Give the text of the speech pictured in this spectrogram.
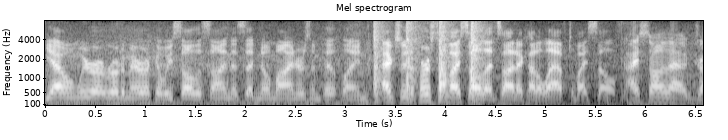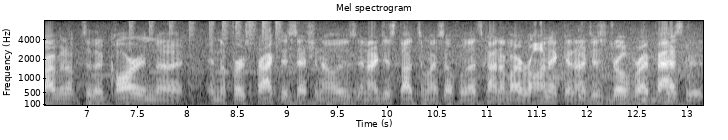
Yeah, when we were at Road America, we saw the sign that said no minors in pit lane. Actually, the first time I saw that sign, I kind of laughed to myself. I saw that driving up to the car in the in the first practice session. I was, and I just thought to myself, well, that's kind of ironic, and I just drove right past it.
